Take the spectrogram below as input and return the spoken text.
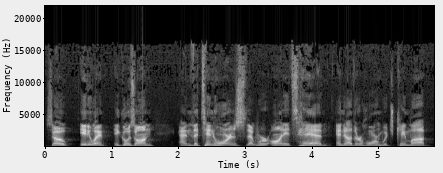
So, anyway, it goes on. And the ten horns that were on its head, another horn which came up,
